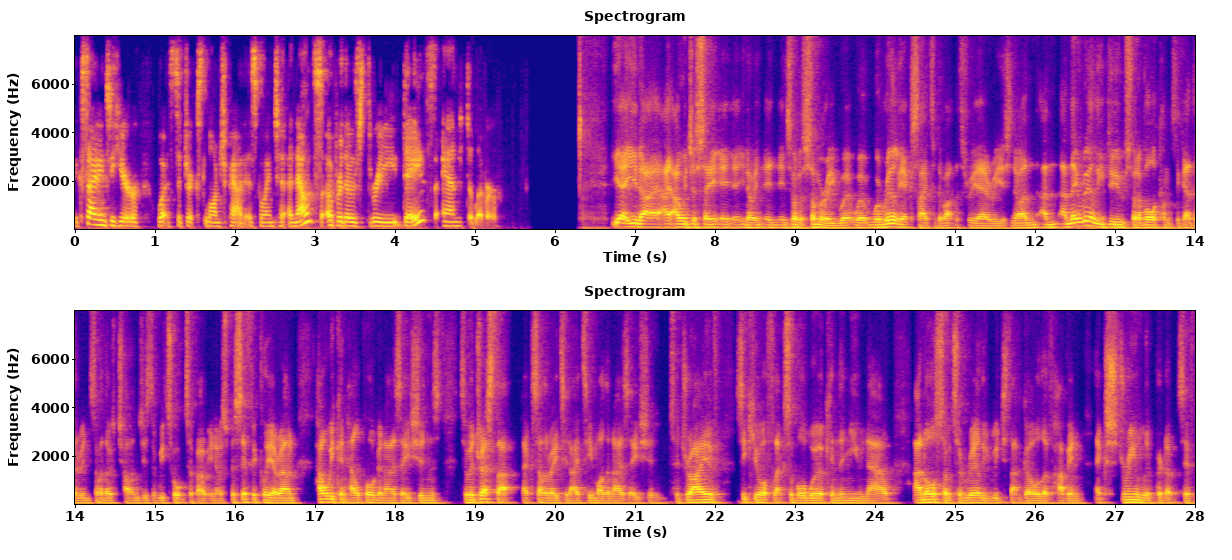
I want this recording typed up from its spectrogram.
exciting to hear what Citrix Launchpad is going to announce over those three days and deliver. Yeah, you know, I, I would just say, eh, eh, you know, in, in, sort of summary, we're, we're, we're, really excited about the three areas, you know, and, and, and they really do sort of all come together in some of those challenges that we talked about, you know, specifically around how we can help organizations to address that accelerated IT modernization, to drive secure, flexible work in the new now, and also to really reach that goal of having extremely productive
